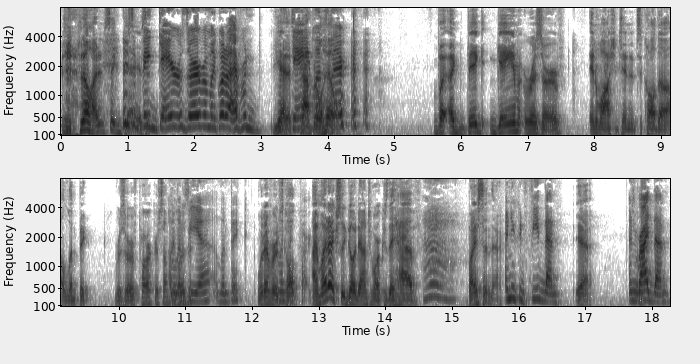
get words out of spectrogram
gay. no, I didn't say gay. There's a big gay reserve. I'm like, what? Everyone Yeah, gay Capitol lives Hill. there. But a big game reserve in Washington. It's called uh, Olympic Reserve Park or something. What is it? Olympia, Olympic, Whatever it's called. Park. I might actually go down tomorrow because they have bison there. and you can feed them Yeah. and ride them.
